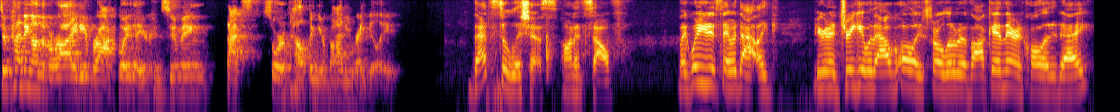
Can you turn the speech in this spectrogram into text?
Depending on the variety of Rockaway that you're consuming, that's sort of helping your body regulate. That's delicious on itself. Like, what do you just say with that? Like, you're gonna drink it with alcohol, or just throw a little bit of vodka in there and call it a day.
